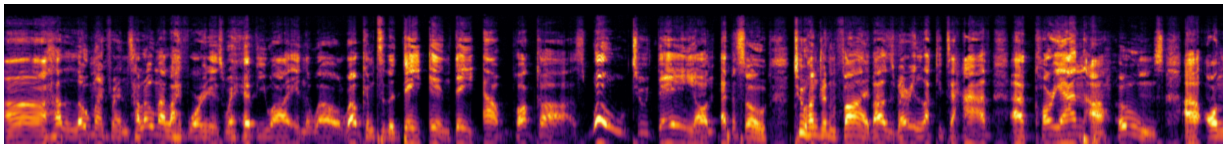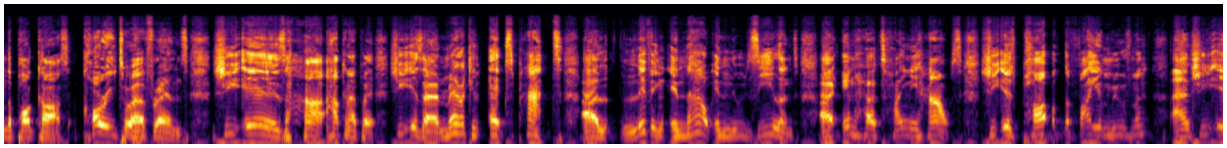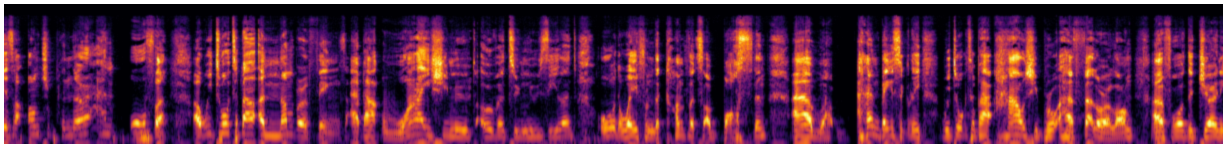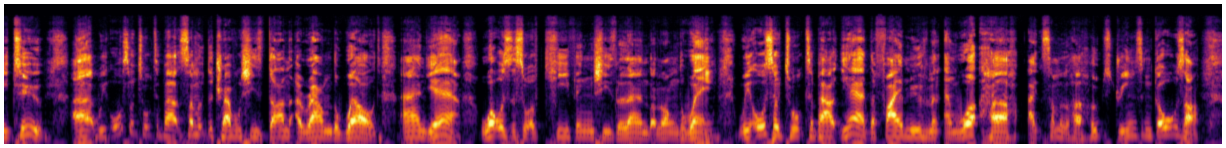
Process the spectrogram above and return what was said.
Uh, Hello, my friends. Hello, my life warriors, wherever you are in the world. Welcome to the Day In, Day Out podcast. Woo! Today on episode 205, I was very lucky to have uh, Corianne uh, Holmes uh, on the podcast. Corey to her friends. She is, uh, how can I put it? She is an American expat uh, living in now in New Zealand uh, in her tiny house. She is part of the fire movement and she is an entrepreneur and author. Uh, we talked about a number of things about why she moved over to New Zealand, all the way from the comforts of Boston. Uh, and basically, we talked about how she brought her fellow along uh, for the journey too. Uh, we also talked about some of the travel she's done around the world. And yeah, what was the sort of key thing she's learned along the way? We also talked about, yeah, the fire movement and what her, some of her hopes, dreams and goals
